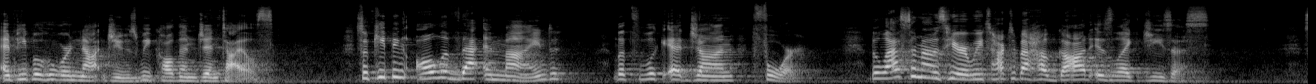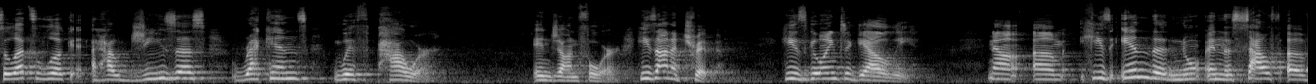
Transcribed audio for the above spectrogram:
and people who were not Jews. We call them Gentiles. So, keeping all of that in mind, let's look at John 4. The last time I was here, we talked about how God is like Jesus. So let's look at how Jesus reckons with power in John 4. He's on a trip, he's going to Galilee. Now, um, he's in the, nor- in the south of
